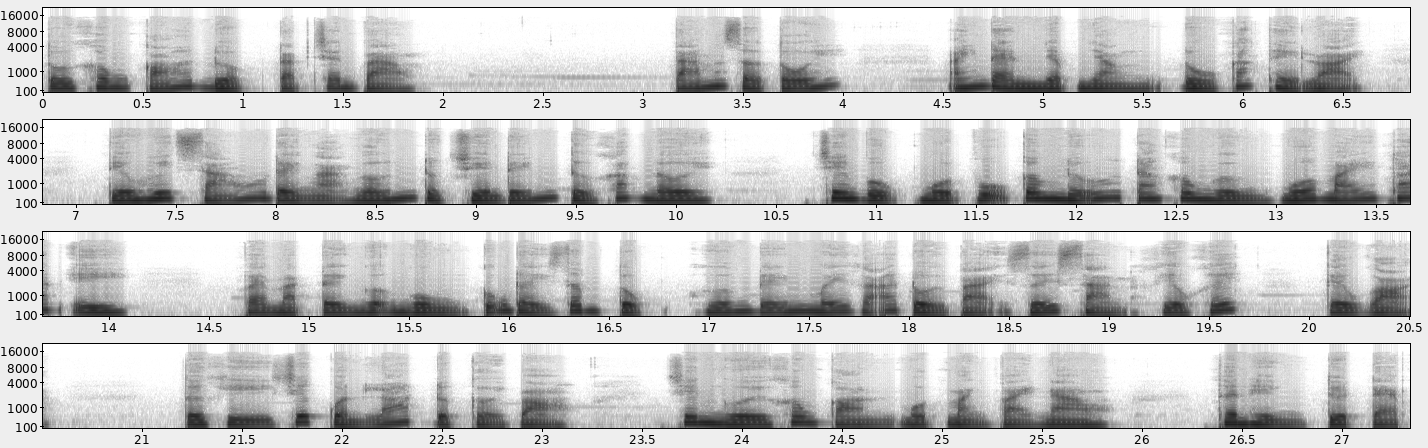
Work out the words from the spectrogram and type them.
tôi không có được đặt chân vào. 8 giờ tối, ánh đèn nhập nhằng đủ các thể loại, tiếng huýt sáo đầy ngả ngớn được truyền đến từ khắp nơi. Trên bục một vũ công nữ đang không ngừng múa máy thoát y, vẻ mặt đầy ngượng ngùng cũng đầy dâm tục hướng đến mấy gã đổi bại dưới sàn khiêu khích, kêu gọi. Tới khi chiếc quần lót được cởi bỏ, trên người không còn một mảnh vải nào, thân hình tuyệt đẹp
